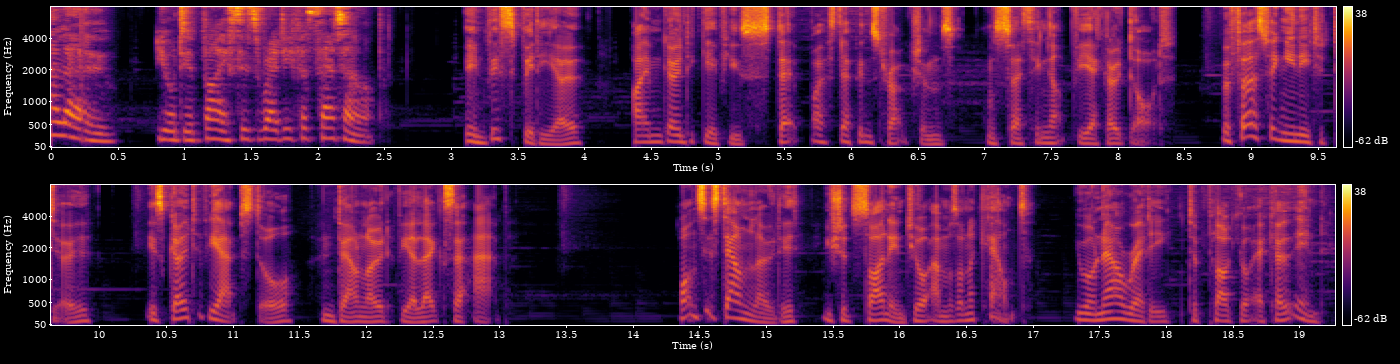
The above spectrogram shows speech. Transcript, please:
Hello, your device is ready for setup. In this video, I am going to give you step-by-step instructions on setting up the Echo Dot. The first thing you need to do is go to the App Store and download the Alexa app. Once it's downloaded, you should sign into your Amazon account. You are now ready to plug your Echo in.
